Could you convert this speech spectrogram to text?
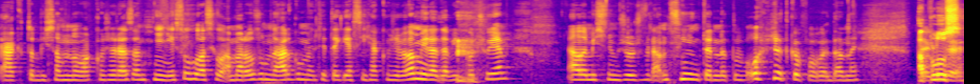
a kto by so mnou akože razantne nesúhlasil a má rozumné argumenty, tak ja si ich akože veľmi rada vypočujem. Ale myslím, že už v rámci internetu bolo všetko povedané. A plus,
